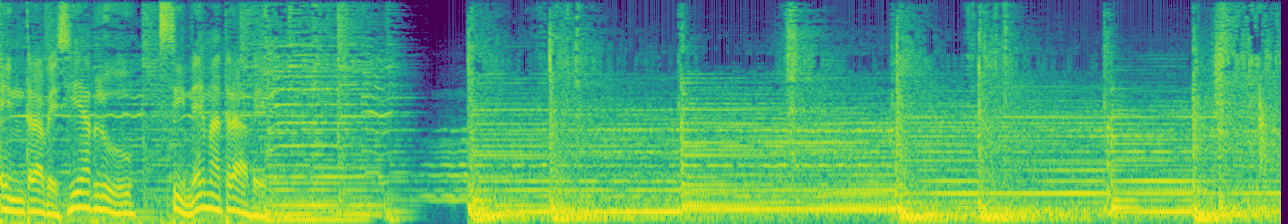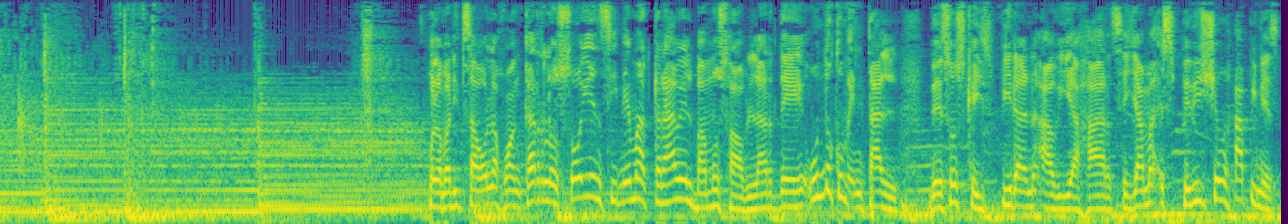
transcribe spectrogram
En Travesía Blue, Cinema Travel. Maritza, hola Juan Carlos. Hoy en Cinema Travel vamos a hablar de un documental de esos que inspiran a viajar. Se llama Expedition Happiness,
